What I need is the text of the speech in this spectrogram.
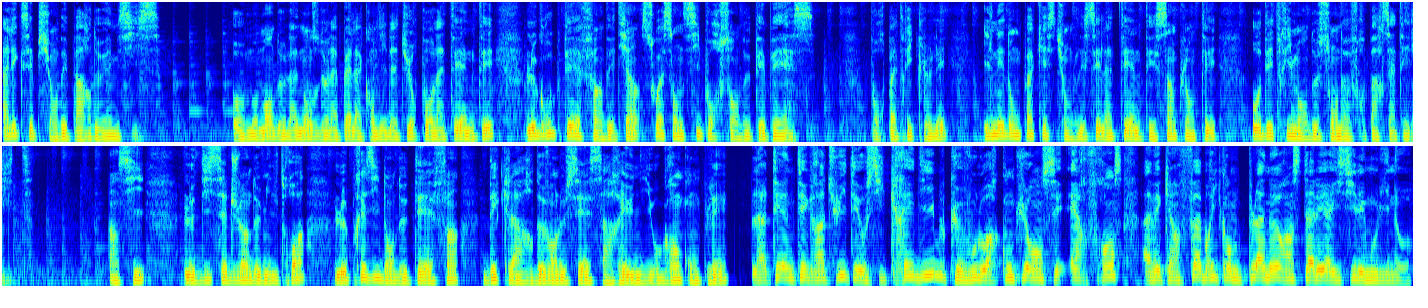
à l'exception des parts de M6. Au moment de l'annonce de l'appel à candidature pour la TNT, le groupe TF1 détient 66% de TPS. Pour Patrick Lelay, il n'est donc pas question de laisser la TNT s'implanter au détriment de son offre par satellite. Ainsi, le 17 juin 2003, le président de TF1 déclare devant le CSA réuni au grand complet La TNT gratuite est aussi crédible que vouloir concurrencer Air France avec un fabricant de planeurs installé à Issy-les-Moulineaux.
